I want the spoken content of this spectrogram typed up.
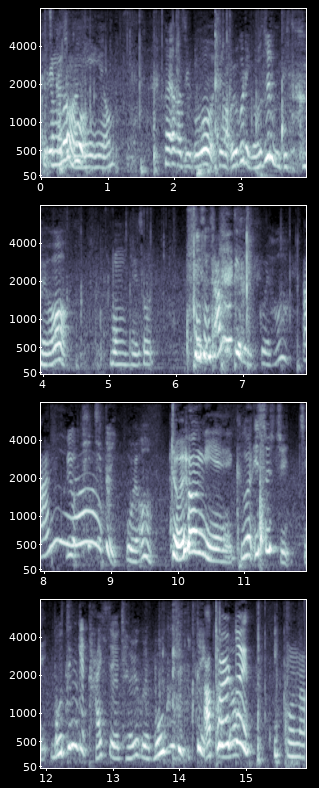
그 정도는 그래가지고, 아니에요. 그래가지고 제가 얼굴에 여드름이 있어요. 뭔 개소. 깜기도 있고요. 그리고 아니요. 피지도 있고요. 조용히 해. 그건 있을 수 있지. 모든 게 다 있어요, 제 얼굴에. 모근이 붙어 있고요. 아, 털도 있, 있구나.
